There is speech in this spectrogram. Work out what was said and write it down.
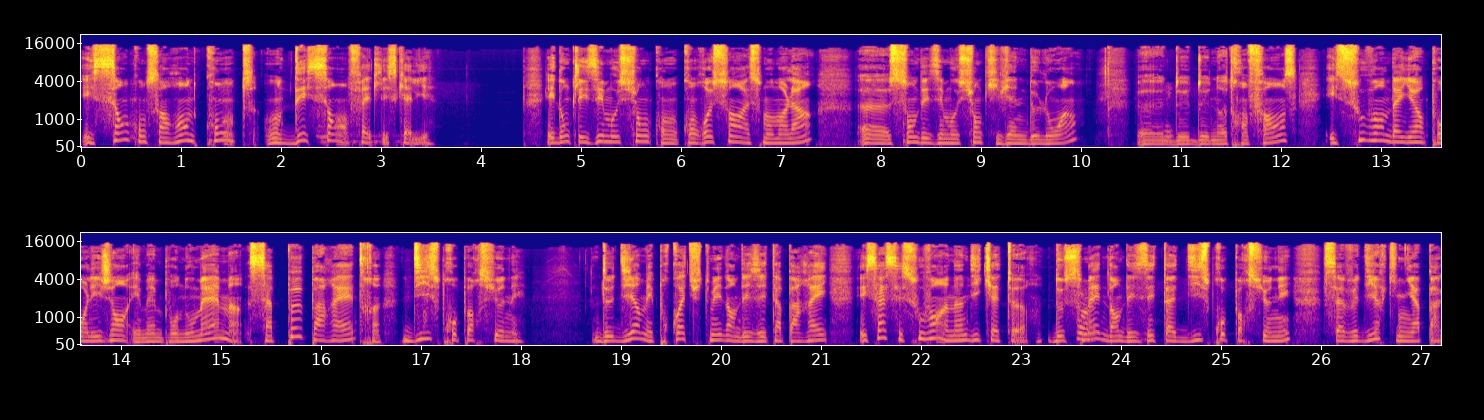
et sans qu'on s'en rende compte, on descend en fait l'escalier. Et donc les émotions qu'on ressent à ce moment-là euh, sont des émotions qui viennent de loin. Euh, de, de, notre enfance et souvent d'ailleurs pour les gens et même pour nous-mêmes ça peut paraître disproportionné de dire mais pourquoi tu te mets dans des états pareils? Et ça c'est souvent un indicateur de se mettre dans des états disproportionnés ça veut dire qu'il n'y a pas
